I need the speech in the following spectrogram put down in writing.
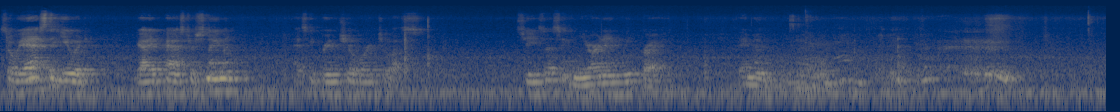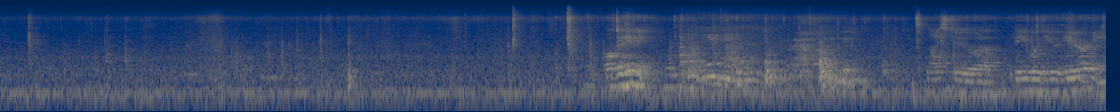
So we ask that you would guide Pastor Schneeman as he brings your word to us. Jesus, in your name we pray. Amen. Well, good evening. Good evening. Nice to uh, be with you here in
